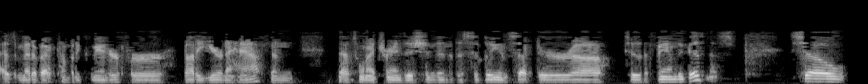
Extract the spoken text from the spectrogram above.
as a medevac company commander for about a year and a half. And that's when I transitioned into the civilian sector uh, to the family business. So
